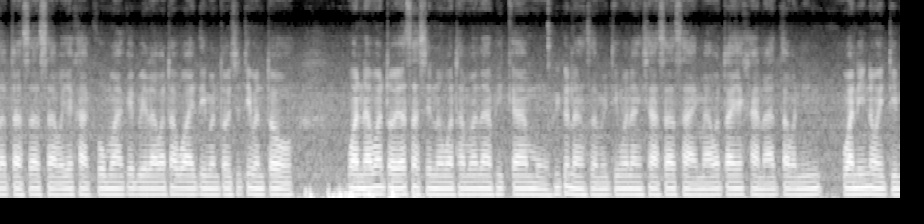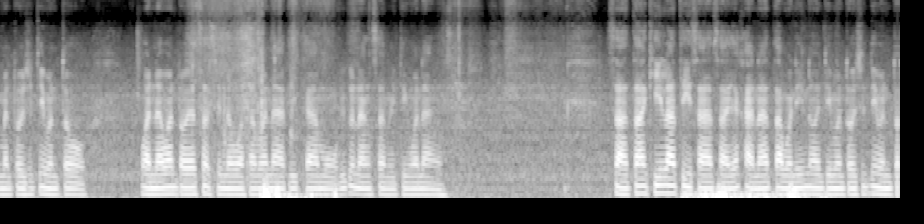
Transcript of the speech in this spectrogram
สัตตาสาสาวยคาโกมาเกเบลาวัตวายติมันโตชุติมันโตวันนาวันโตยัสสะสิโนวัฒมนาภิกาหมู่พิกนังสามิติวนังชาสาสายมาวัตายขานาตาวันนี้ วันนี้โนยติมันโตชุติมันโตวันนาวันโตยัสสิโนวัฒมนาภิกาหมู่พิกนังสามิติวนัง สาตาคิลาติสาสายขานาตาวันนี้นอยติมันโตชุติมันโต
